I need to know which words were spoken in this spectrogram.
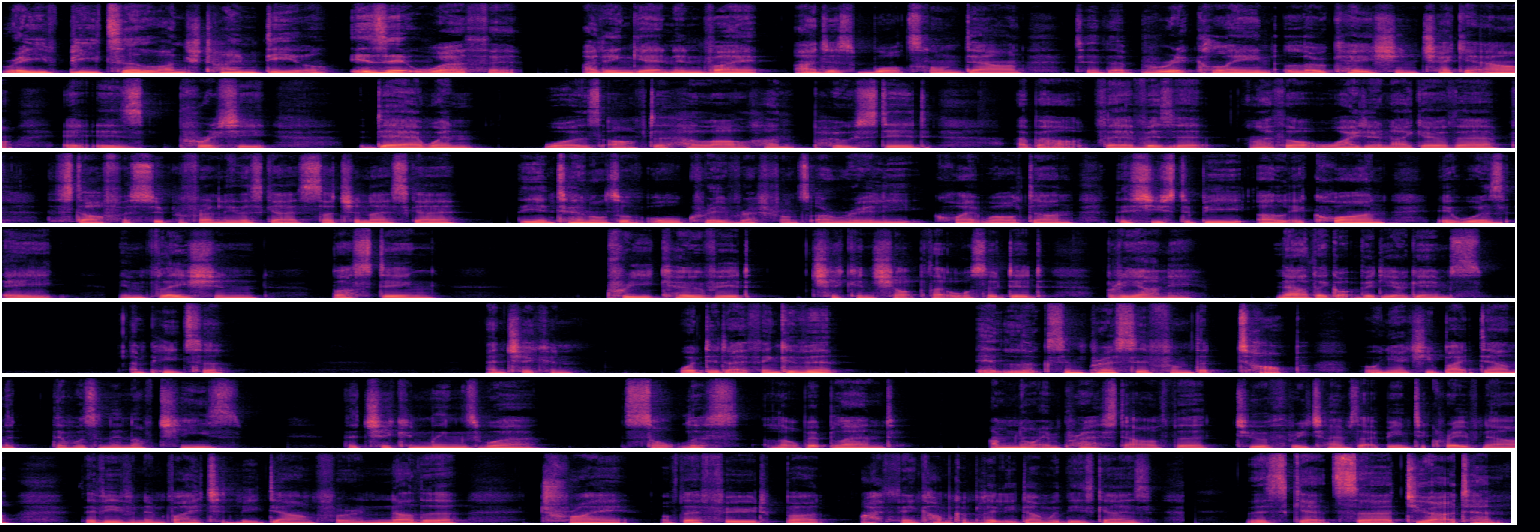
Crave Pizza lunchtime deal. Is it worth it? I didn't get an invite. I just waltzed on down to the Brick Lane location. Check it out. It is pretty. The day I went was after Halal Hunt posted about their visit, and I thought, why don't I go there? The staff was super friendly. This guy is such a nice guy. The internals of all Crave restaurants are really quite well done. This used to be Al Ikhwan. It was a inflation busting pre-COVID chicken shop that also did biryani. Now they got video games and pizza and chicken. What did I think of it? It looks impressive from the top, but when you actually bite down, there wasn't enough cheese. The chicken wings were saltless, a little bit bland. I'm not impressed out of the two or three times that I've been to Crave now. They've even invited me down for another try of their food, but I think I'm completely done with these guys. This gets uh, 2 out of 10.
